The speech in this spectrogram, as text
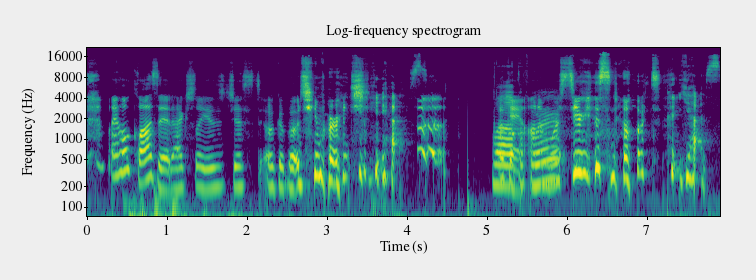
my whole closet actually is just Okoboji merch. yes. Well, okay, on a more serious note. yes.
